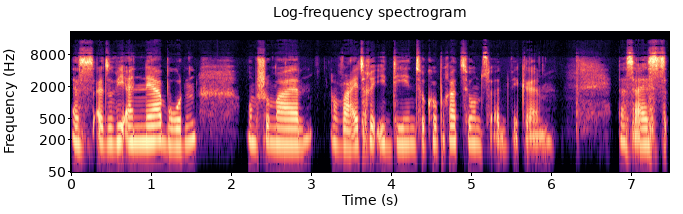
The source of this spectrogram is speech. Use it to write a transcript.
Es ist also wie ein Nährboden um schon mal weitere Ideen zur Kooperation zu entwickeln. Das heißt,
